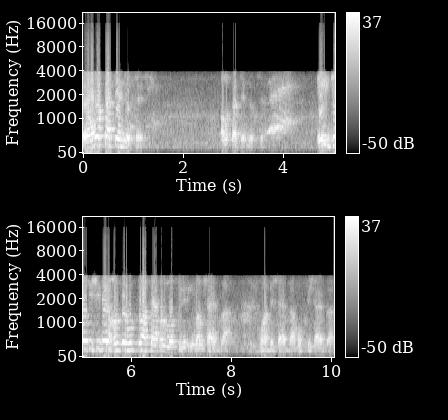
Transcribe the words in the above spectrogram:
এর অবস্থা চেঞ্জ হচ্ছে। অবস্থা চেঞ্জ হচ্ছে। এই জ্যোতিষীদের অন্তর্ভুক্ত আছে এখন মসজিদের ইমাম সাহেবরা মহাদ্দিস সাহেবরা, মুফতি সাহেবরা।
